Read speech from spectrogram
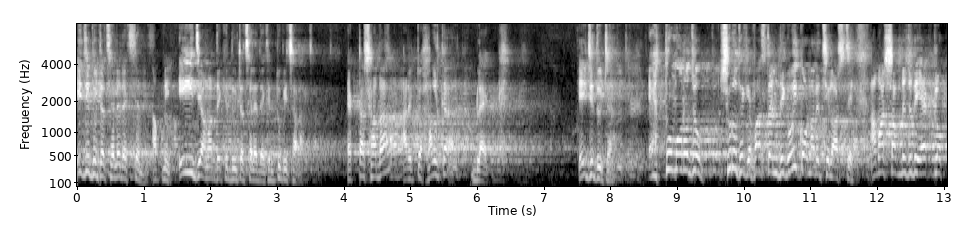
এই যে দুইটা ছেলে দেখছেন আপনি, এই যে আমার দেখে দুইটা ছেলে দেখেন টুপি ছাড়া। একটা সাদা আর একটু হালকা ব্ল্যাক এই যে দুইটা এত মনোযোগ শুরু থেকে ফার্স্ট টাইম থেকে ওই কর্নারে ছিল আসছে। আমার সামনে যদি এক লক্ষ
